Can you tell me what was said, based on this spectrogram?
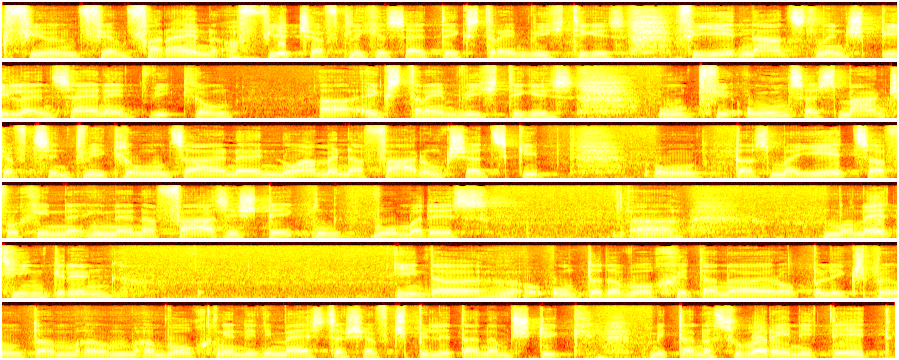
für, für einen Verein auf wirtschaftlicher Seite extrem wichtig ist, für jeden einzelnen Spieler in seiner Entwicklung äh, extrem wichtig ist und für uns als Mannschaftsentwicklung uns auch einen enormen Erfahrungsschatz gibt und dass wir jetzt einfach in, in einer Phase stecken, wo wir das äh, noch nicht hinkriegen, in der, unter der Woche dann eine Europa League spielen und am, am, am Wochenende die Meisterschaftsspiele dann am Stück mit einer Souveränität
